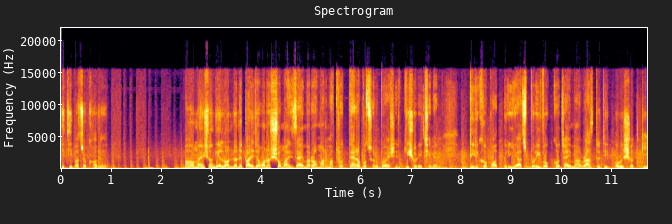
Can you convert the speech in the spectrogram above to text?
ইতিবাচক হবে। বাবা মায়ের সঙ্গে লন্ডনে পাড়ি জমানোর সময় জাইমা রহমান মাত্র ১৩ বছর বয়সের কিশোরী ছিলেন। দীর্ঘ পথ পেরিয়ে আজ পরিপক্ষ জাইমা রাজনৈতিক ভবিষ্যৎ কি,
